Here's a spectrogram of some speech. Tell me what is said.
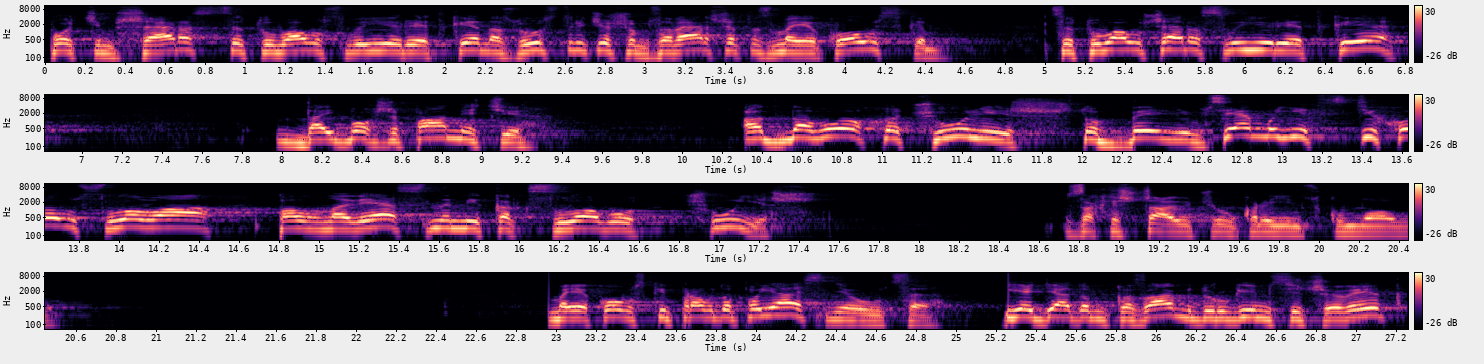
потім ще раз цитував свої рядки на зустрічі, щоб завершити з Маяковським. Цитував ще раз свої рядки, дай Бог же памяти. Одного хочу лишь, чтоб были все моих стихов слова полновесными, как слово «чуєш», захищаючи українську мову. Маяковський, правда, пояснював це. Я дядом козак, другим січовик,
